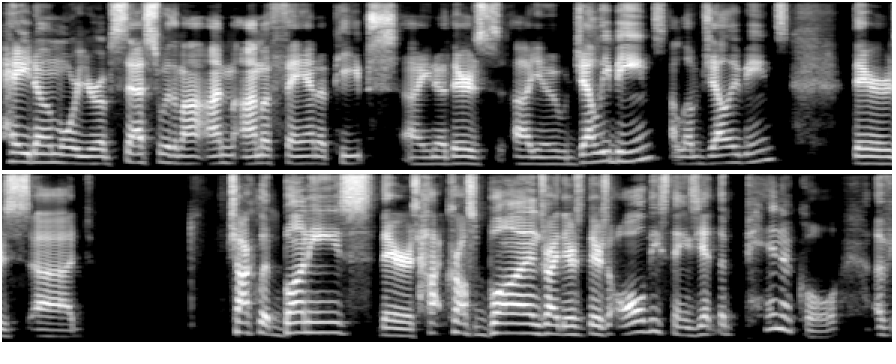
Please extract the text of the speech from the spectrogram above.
hate them or you're obsessed with them. I, am I'm, I'm a fan of peeps. Uh, you know, there's uh, you know jelly beans. I love jelly beans. There's uh, chocolate bunnies, there's hot cross buns, right? There's there's all these things. Yet the pinnacle of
